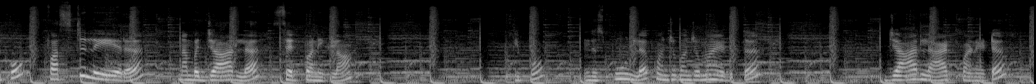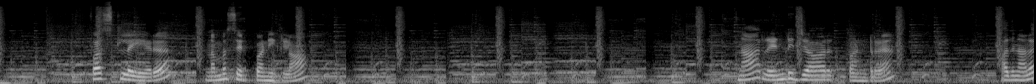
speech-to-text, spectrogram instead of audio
இப்போது ஃபஸ்ட்டு லேயரை நம்ம ஜாரில் செட் பண்ணிக்கலாம். இப்போது இந்த ஸ்பூனில் கொஞ்சம் கொஞ்சமாக எடுத்து ஜாரில் ஆட் பண்ணிவிட்டு ஃபஸ்ட் லேயரை நம்ம செட் பண்ணிக்கலாம். நான் ரெண்டு ஜார் பண்ணுறேன் அதனால்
